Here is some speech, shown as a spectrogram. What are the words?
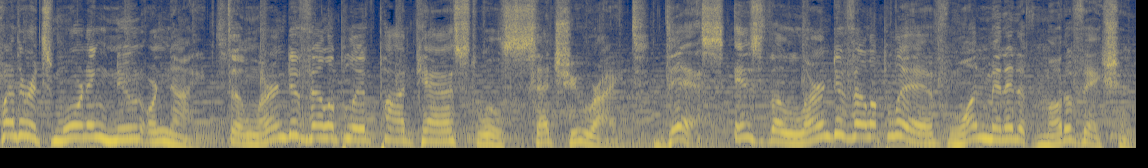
Whether it's morning, noon, or night, the Learn, Develop, Live podcast will set you right. This is the Learn, Develop, Live One Minute of Motivation.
